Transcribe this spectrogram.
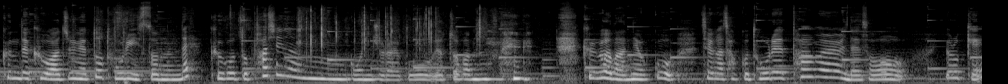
근데 그 와중에 또 돌이 있었는데 그것도 파시는 건 줄 알고 여쭤봤는데 그건 아니었고 제가 자꾸 돌에 탕을 내서 이렇게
